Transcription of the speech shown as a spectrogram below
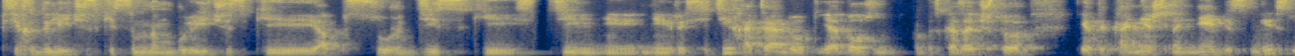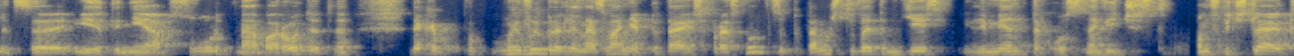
психоделический, сомнамбулический, абсурдистский стиль нейросети, хотя тут я должен сказать, что это, конечно, не бессмыслица, и это не абсурд, наоборот, это... Так, мы выбрали название «Пытаясь проснуться», потому что в этом есть элемент такого сновидчества. Он впечатляет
